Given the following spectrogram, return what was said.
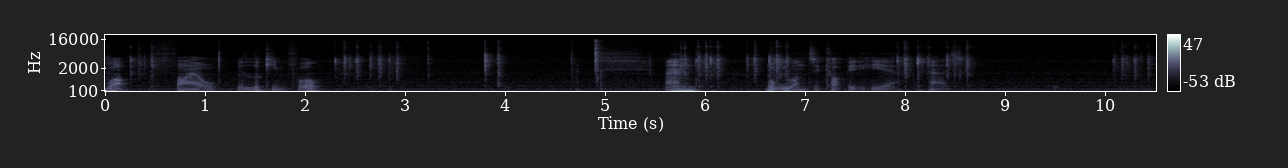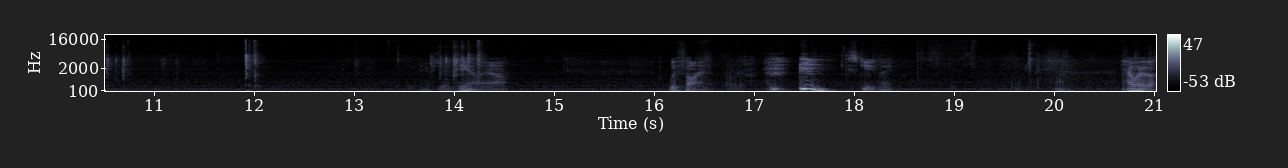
what file we're looking for and what we want to copy it here as. If we do dir, we're fine. Excuse me. However,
